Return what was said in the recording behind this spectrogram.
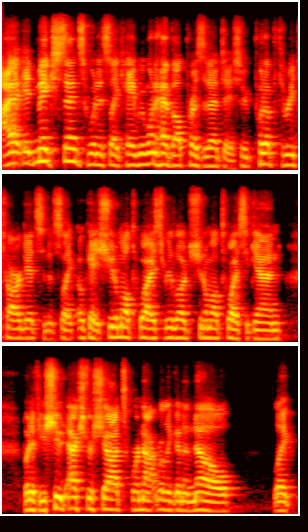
I it makes sense when it's like, hey, we want to have El Presidente, so you put up three targets, and it's like, okay, shoot them all twice, reload, shoot them all twice again. But if you shoot extra shots, we're not really going to know, like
